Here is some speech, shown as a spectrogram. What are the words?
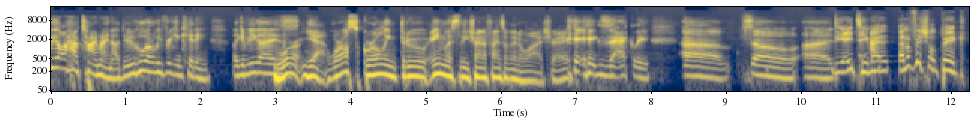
we all have time right now, dude. Who are we freaking kidding? Like, if you guys, we're yeah, we're all scrolling through aimlessly trying to find something to watch, right? exactly. Um, so, uh, the A team, unofficial pick,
